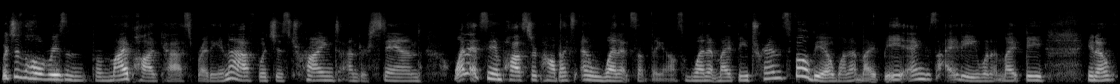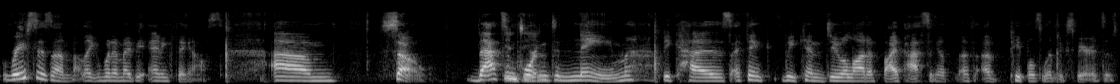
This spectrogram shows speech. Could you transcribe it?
which is the whole reason for my podcast, Ready Enough, which is trying to understand when it's the imposter complex and when it's something else, when it might be transphobia, when it might be anxiety, when it might be, you know, racism, like when it might be anything else. Um, so that's Indeed. important to name because I think we can do a lot of bypassing of, of, of, people's lived experiences.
